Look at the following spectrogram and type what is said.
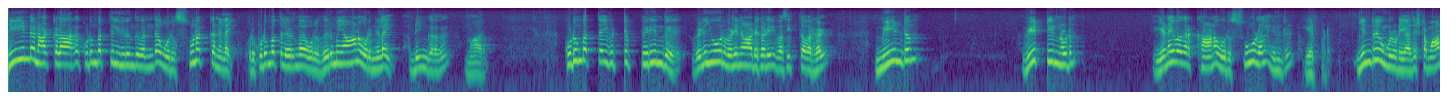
நீண்ட நாட்களாக குடும்பத்தில் இருந்து வந்த ஒரு சுணக்க நிலை ஒரு குடும்பத்தில் இருந்த ஒரு வெறுமையான ஒரு நிலை அப்படிங்கிறது மாறும். குடும்பத்தை விட்டு பிரிந்து வெளியூர் வெளிநாடுகளில் வசித்தவர்கள் மீண்டும் வீட்டினுடன் இணைவதற்கான ஒரு சூழல் இன்று ஏற்படும். இன்று உங்களுடைய அதிர்ஷ்டமான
